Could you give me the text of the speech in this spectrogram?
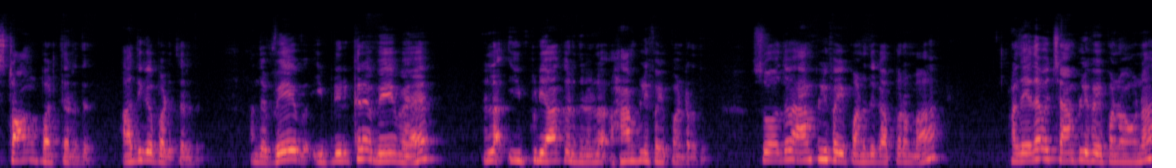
ஸ்ட்ராங் படுத்துறது அதிகப்படுத்துறது. அந்த வேவ் இப்படி இருக்கிற வேவை நல்லா இப்படி ஆக்குறது நல்லா ஆம்ப்ளிஃபை பண்ணுறது ஸோ அது ஆம்ப்ளிஃபை பண்ணதுக்கு அப்புறமா அதை எதை வச்சு ஆம்ப்ளிஃபை பண்ணுவாங்கன்னா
